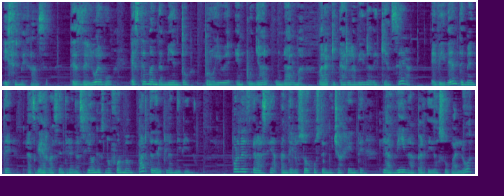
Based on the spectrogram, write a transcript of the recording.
y semejanza. Desde luego, este mandamiento prohíbe empuñar un arma para quitar la vida de quien sea. Evidentemente, las guerras entre naciones no forman parte del plan divino. Por desgracia, ante los ojos de mucha gente, la vida ha perdido su valor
